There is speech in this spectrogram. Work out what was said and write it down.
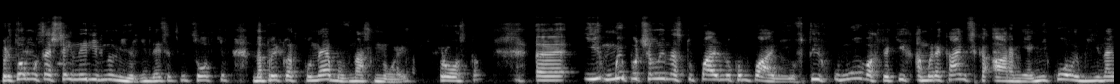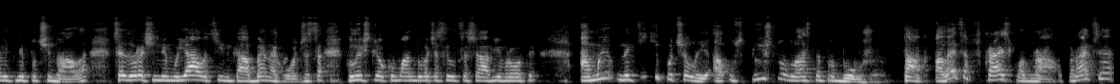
При тому це ще й нерівномірні 10%. Наприклад, по небу в нас ноль. Просто е, і ми почали наступальну кампанію в тих умовах, в яких американська армія ніколи б її навіть не починала. Це, до речі, не моя оцінка, а Бена Годжеса, колишнього командувача сил США в Європі. А ми не тільки почали, а успішно власне продовжуємо. Так, але це вкрай складна операція,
